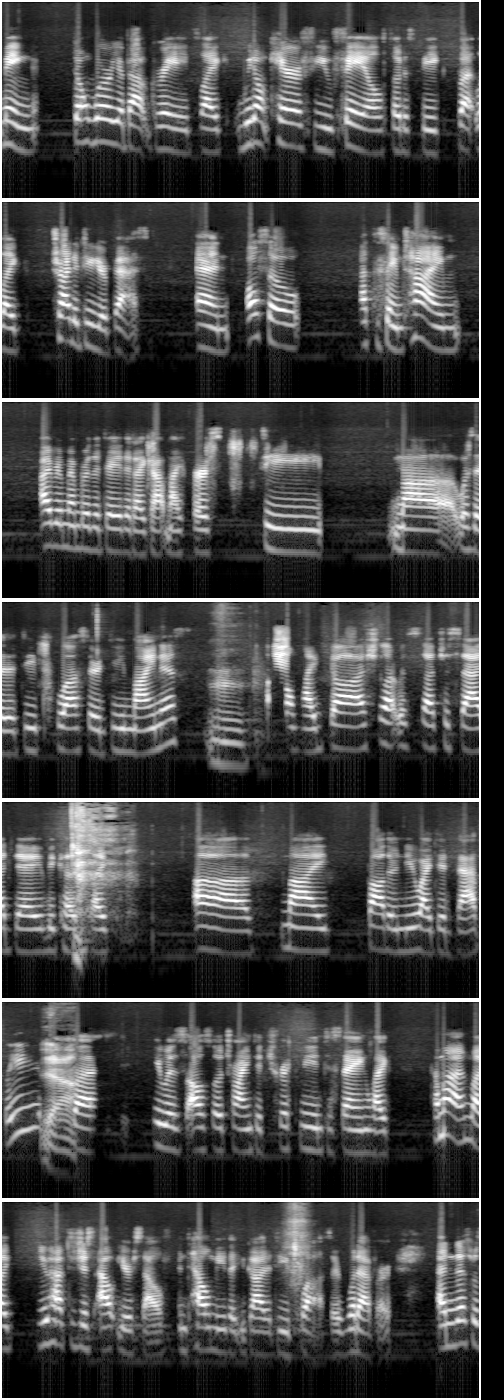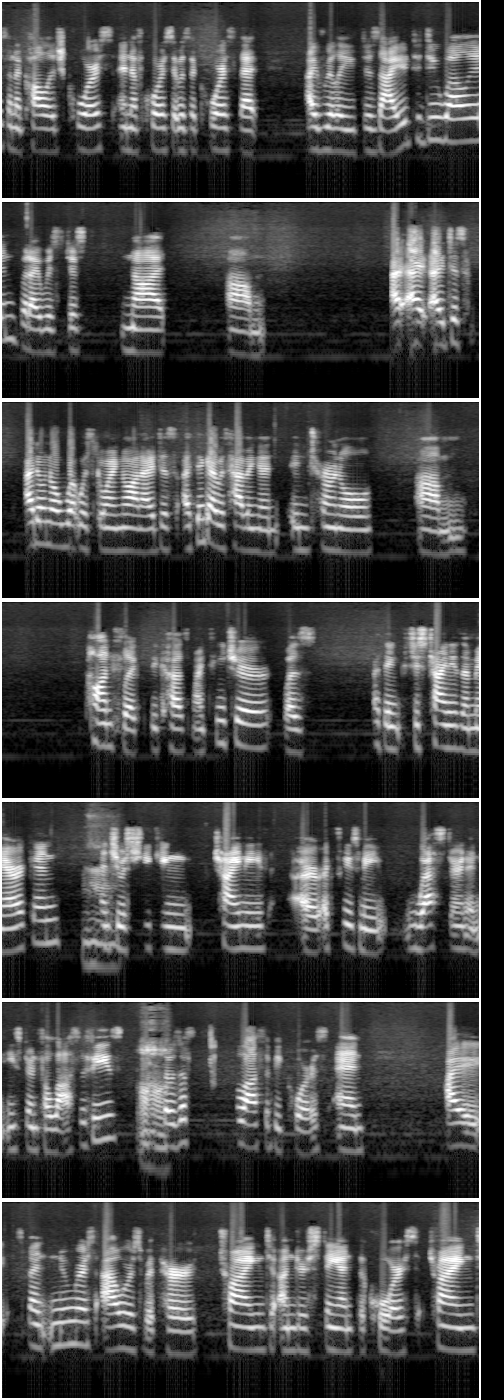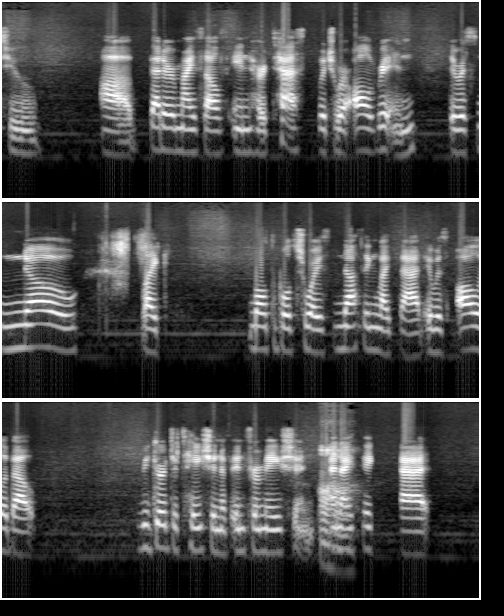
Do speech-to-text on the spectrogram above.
Ming, don't worry about grades. Like we don't care if you fail, so to speak, but like try to do your best. And also at the same time, I remember the day that I got my first D, my, was it a D plus or D minus? Mm-hmm. Oh my gosh, that was such a sad day because like, uh, my father knew I did badly, yeah. but he was also trying to trick me into saying like, come on, like you have to just out yourself and tell me that you got a D plus or whatever. And this was in a college course, and of course, it was a course that I really desired to do well in, but I was just not. Um, I, I, I, just I don't know what was going on. I just I think I was having an internal um, conflict because my teacher was I think she's Chinese American mm-hmm. and she was teaching Chinese or excuse me Western and Eastern philosophies. Uh-huh. So it was a philosophy course and I spent numerous hours with her trying to understand the course, trying to uh, better myself in her tests, which were all written. There was no like multiple choice, nothing like that. It was all about regurgitation of information. Uh-huh. And I think that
